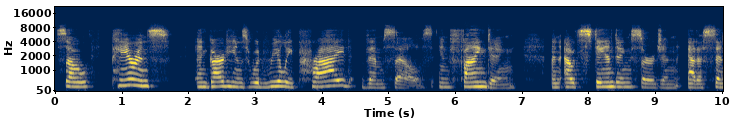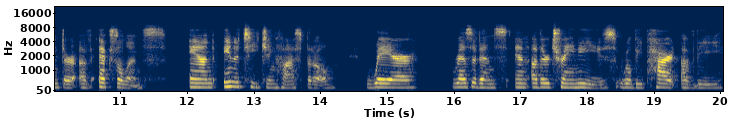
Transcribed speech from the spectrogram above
So, parents and guardians would really pride themselves in finding an outstanding surgeon at a center of excellence and in a teaching hospital where residents and other trainees will be part of the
